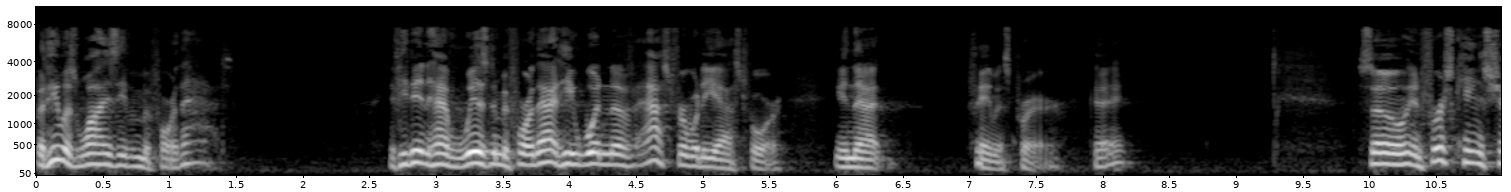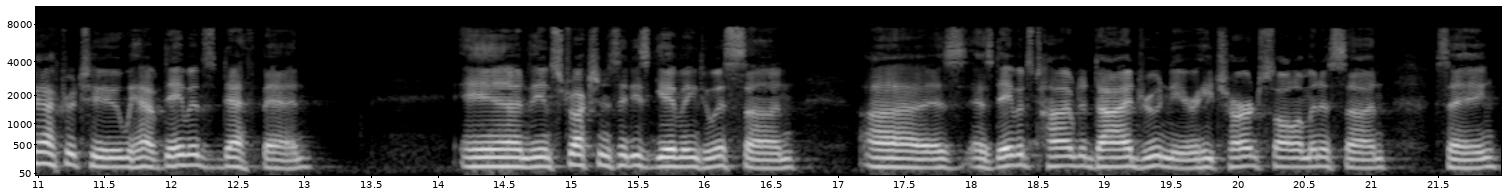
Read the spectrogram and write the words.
But he was wise even before that. If he didn't have wisdom before that, he wouldn't have asked for what he asked for in that famous prayer. Okay? So in 1 Kings chapter 2, we have David's deathbed and the instructions that he's giving to his son. Uh, as, as David's time to die drew near, he charged Solomon his son, saying,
